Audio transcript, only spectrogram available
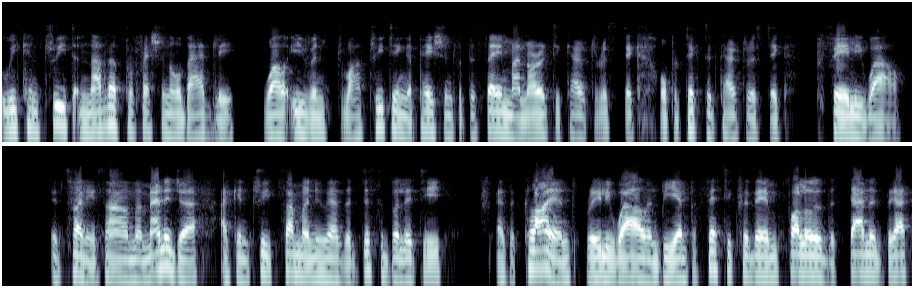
we can treat another professional badly while even while treating a patient with the same minority characteristic or protected characteristic fairly well. It's funny. So I'm a manager. I can treat someone who has a disability as a client really well and be empathetic for them, follow the standards. That,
